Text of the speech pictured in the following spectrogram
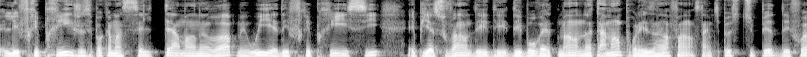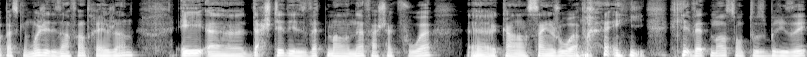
les friperies, je sais pas comment c'est le terme en Europe, mais oui, il y a des friperies ici, et puis il y a souvent des, des, des beaux vêtements, notamment pour les enfants. C'est un petit peu stupide des fois parce que moi j'ai des enfants très jeunes et euh, d'acheter des vêtements neufs à chaque fois, euh, quand cinq jours après les vêtements sont tous brisés.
